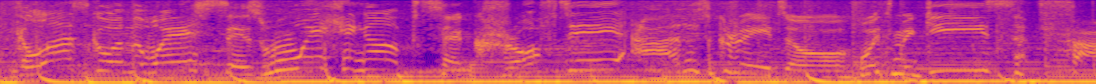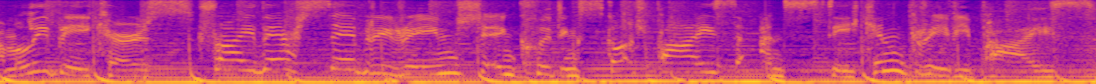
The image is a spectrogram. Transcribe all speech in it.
Glasgow in the West is waking up to Crofty and Grado with McGhee's Family Bakers. Try their savoury range, including Scotch pies and steak and gravy pies.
